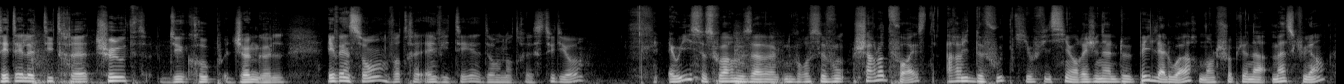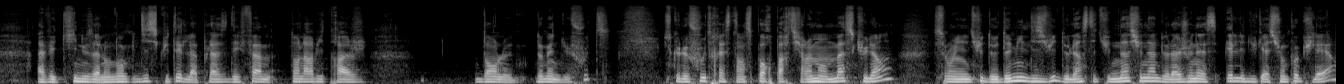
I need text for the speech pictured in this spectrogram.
C'était le titre Truth du groupe Jungle. Et Vincent, votre invité dans notre studio. Et oui, ce soir, nous, recevons Charlotte Forest, arbitre de foot qui officie en Régional 2 Pays de la Loire dans le championnat masculin, avec qui nous allons donc discuter de la place des femmes dans l'arbitrage dans le domaine du foot, puisque le foot reste un sport particulièrement masculin, selon une étude de 2018 de l'Institut national de la jeunesse et de l'éducation populaire.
